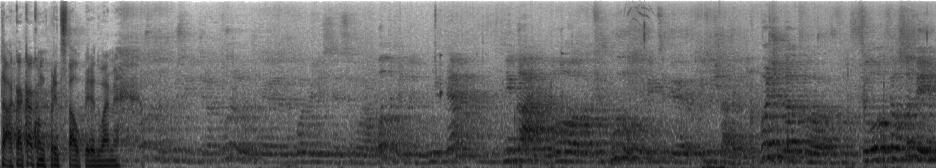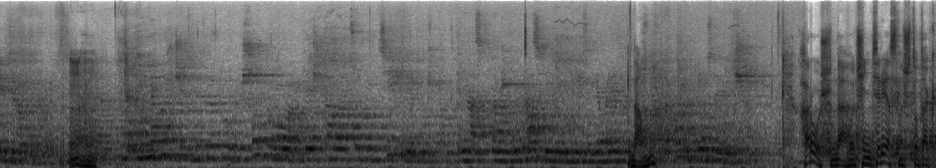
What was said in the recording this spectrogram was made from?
Так, а как он предстал перед вами? Вникали, но фигуру, в принципе, изучали. Больше как э, философия и литература. Ну, У меня тоже через литературу пришел, но я читала отцов детей, я может, там 13, там 12 лет, я поняла, Да. что такое, но просто. Хороший, да. Очень интересно, что так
